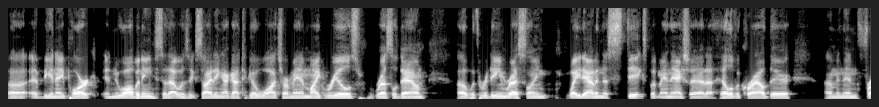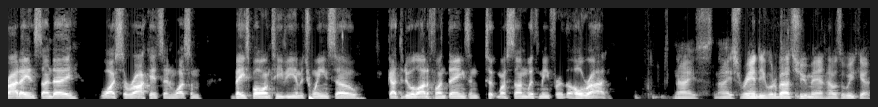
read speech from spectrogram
uh, at B&A Park in New Albany. So that was exciting. I got to go watch our man Mike Reels wrestle down uh, with Redeem Wrestling way down in the sticks. But man, they actually had a hell of a crowd there. Um, and then Friday and Sunday, watched the Rockets and watched some baseball on TV in between. So got to do a lot of fun things and took my son with me for the whole ride. Nice, nice. Randy, what about you, man? How was the weekend?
